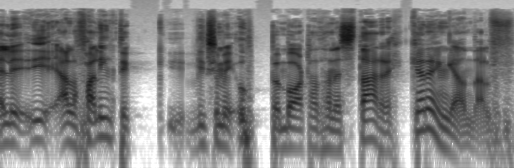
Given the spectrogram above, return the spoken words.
eller i alla fall inte liksom är uppenbart att han är starkare än Gandalf.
